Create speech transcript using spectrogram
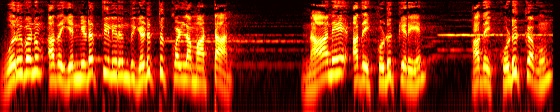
ஒருவனும் அதை என்னிடத்திலிருந்து எடுத்துக் கொள்ள மாட்டான். நானே அதை கொடுக்கிறேன் அதை கொடுக்கவும்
